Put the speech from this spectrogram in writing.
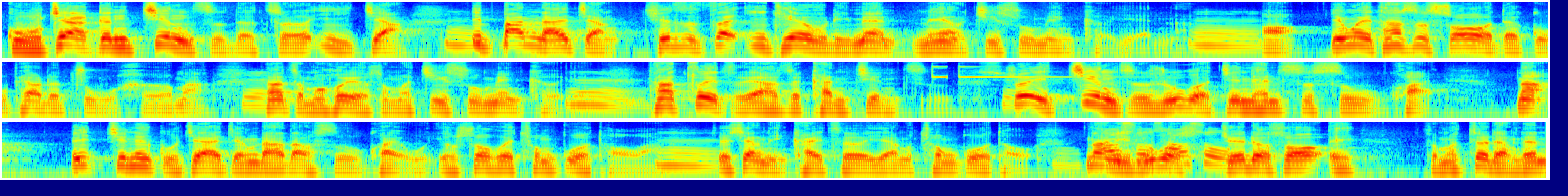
股价跟净值的折溢价，一般来讲，其实在 ETF 里面没有技术面可言了。嗯，哦，因为它是所有的股票的组合嘛，它怎么会有什么技术面可言？它最主要还是看净值。所以净值如果今天是十五块，那诶，今天股价已经拉到十五块五，有时候会冲过头啊，就像你开车一样冲过头。那你如果觉得说，诶，怎么这两天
